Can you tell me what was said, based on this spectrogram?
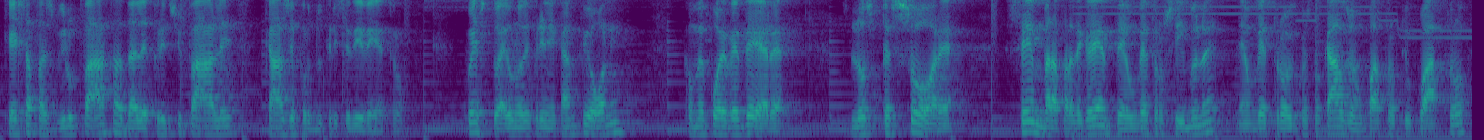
che è stata sviluppata dalle principali case produttrici di vetro. Questo è uno dei primi campioni, come puoi vedere lo spessore Sembra praticamente un vetro simile, è un vetro in questo caso è un 4 più 4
